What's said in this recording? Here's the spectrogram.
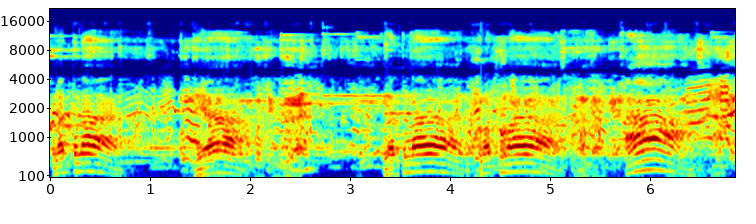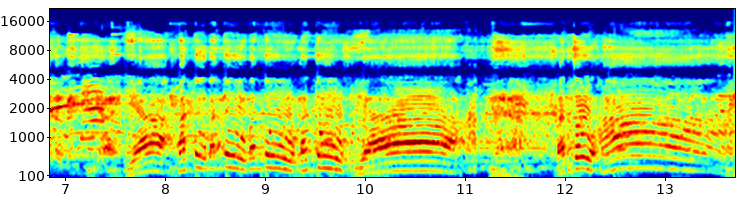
pelan-pelan. Ya. Pelan-pelan, pelan-pelan. Ah. Ya, bantu, bantu, bantu, bantu. Ya. Bantu. Ah.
